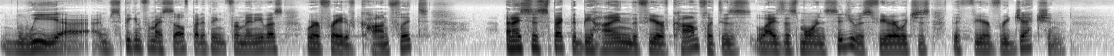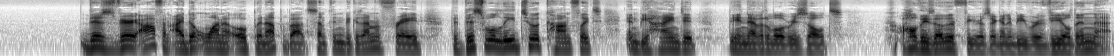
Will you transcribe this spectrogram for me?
We, I'm speaking for myself, but I think for many of us, we're afraid of conflict. And I suspect that behind the fear of conflict is, lies this more insidious fear, which is the fear of rejection. There's very often, I don't want to open up about something because I'm afraid that this will lead to a conflict, and behind it, the inevitable results, all these other fears are going to be revealed in that.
